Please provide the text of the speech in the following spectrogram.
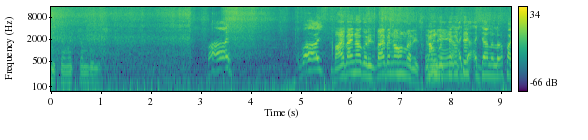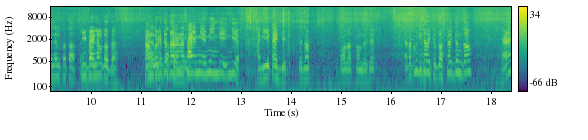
মিথ্যাম মিথ্যাম বলি ভাই! ভাই। বাই বাই না করিস বাই বাই না হন মারিস কাম করতে করতে জানার লগে ফাইনাল কথা। আছে কি ফাইনাল কথা? কাম করিতে ধরে না সাই আমি আমি ইন্ডিয়া ইন্ডিয়া আগে ইয়ে টাইট দে তে ধর। অদাত কোন দেশের এতক্ষণ কিটা হচ্ছে দশটা পর্যন্ত হ্যাঁ?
